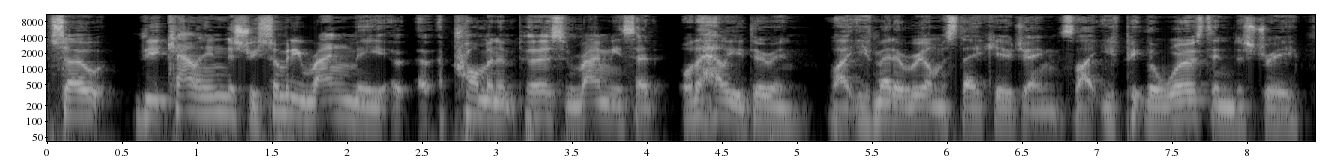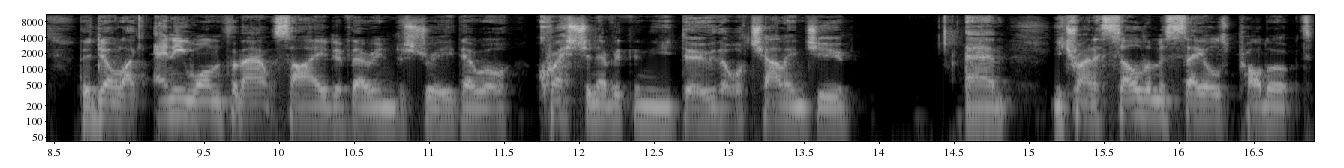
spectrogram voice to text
So the accounting industry, somebody rang me, a, a, prominent person rang me and said, "What the hell are you doing? Like you've made a real mistake here, James. Like you've picked the worst industry. They don't like anyone from outside of their industry. They will question everything you do. They will challenge you. Um, you're trying to sell them a sales product.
